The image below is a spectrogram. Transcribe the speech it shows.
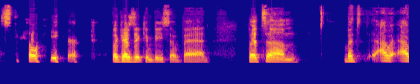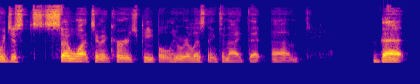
still here because it can be so bad. But um, but I, I would just so want to encourage people who are listening tonight that um, that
